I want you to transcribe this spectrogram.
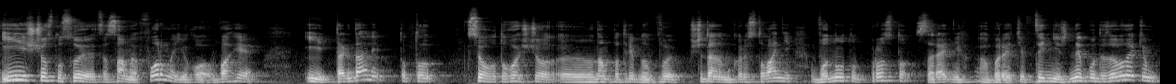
і що стосується саме форми, його ваги і так далі, тобто всього того, що е, нам потрібно в щоденному користуванні, воно тут просто середніх габаритів. Цей ніж не буде за великим,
